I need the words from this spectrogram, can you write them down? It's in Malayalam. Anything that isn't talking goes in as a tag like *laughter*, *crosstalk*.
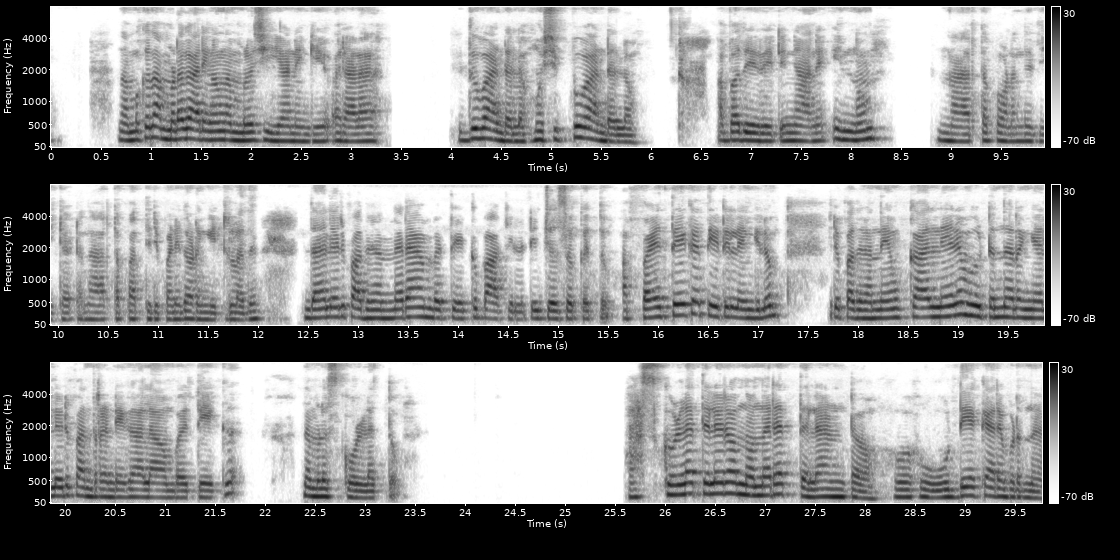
നമുക്ക് നമ്മുടെ കാര്യങ്ങൾ നമ്മൾ ചെയ്യുകയാണെങ്കിൽ ഒരാളെ ഇത് വേണ്ടല്ലോ മുഷിപ്പ് വേണ്ടല്ലോ. അപ്പം അത് എഴുതിയിട്ട് ഞാൻ ഇന്നും നേരത്തെ പോകണം എഴുതിയിട്ടോ നേരത്തെ പത്തിരി പണി തുടങ്ങിയിട്ടുള്ളത്. എന്തായാലും ഒരു പതിനൊന്നര ആകുമ്പോഴത്തേക്ക് ബാക്കിയുള്ള ടീച്ചേഴ്സൊക്കെ എത്തും. അപ്പോഴത്തേക്ക് എത്തിയിട്ടില്ലെങ്കിലും ഒരു പതിനൊന്നേ മുക്കാലിനേലും വീട്ടിൽ നിന്ന് ഇറങ്ങിയാൽ ഒരു പന്ത്രണ്ടേ കാലാകുമ്പോഴത്തേക്ക് നമ്മൾ സ്കൂളിലെത്തും. ആ സ്കൂളിൽ എത്തലൊരു ഒന്നൊന്നര എത്തലാണ് കേട്ടോ ഓ ഓടിയൊക്കെ അരപ്പെടുന്ന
